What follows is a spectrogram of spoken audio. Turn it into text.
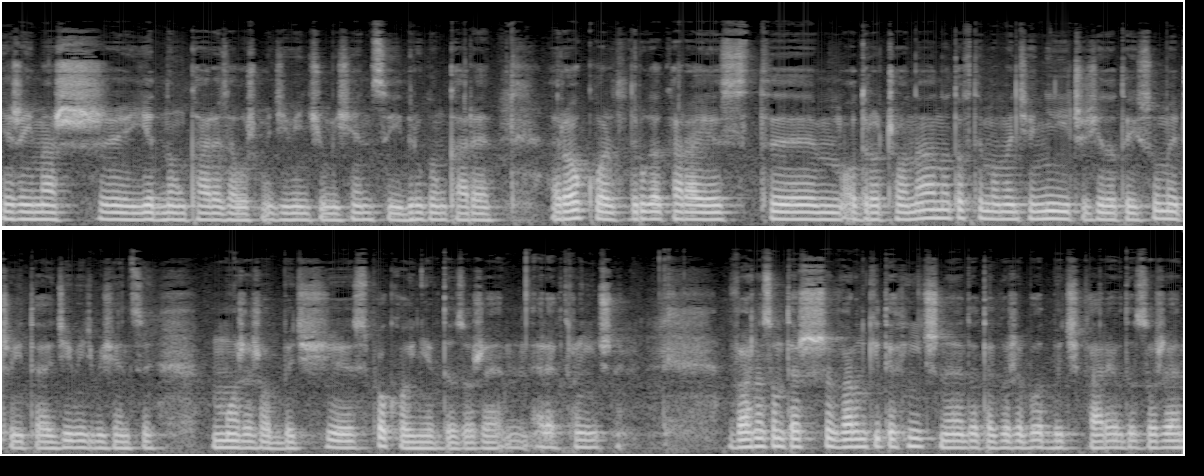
jeżeli masz jedną karę, załóżmy 9 miesięcy i drugą karę roku, ale ta druga kara jest odroczona, no to w tym momencie nie liczy się do tej sumy, czyli te 9 miesięcy możesz odbyć spokojnie w dozorze elektronicznym. Ważne są też warunki techniczne do tego, żeby odbyć karę w dozorze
